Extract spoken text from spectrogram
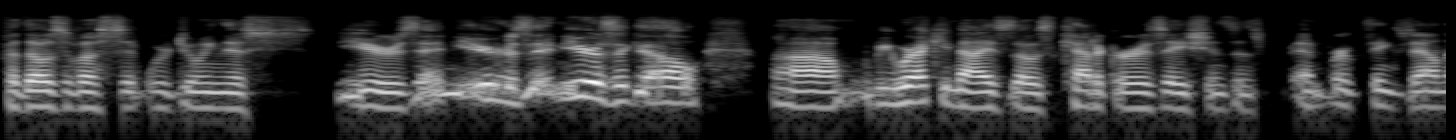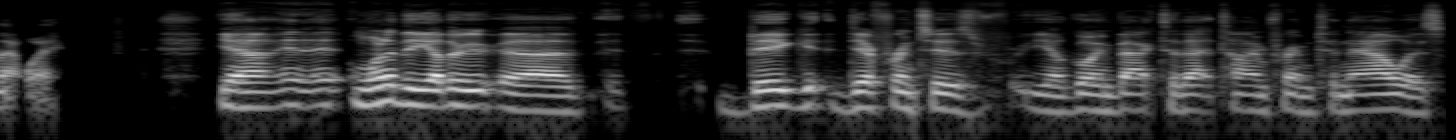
for those of us that were doing this years and years and years ago, uh, we recognize those categorizations and, and broke things down that way. Yeah, and one of the other uh, big differences, you know, going back to that time frame to now is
